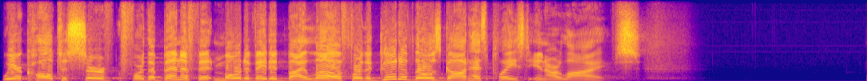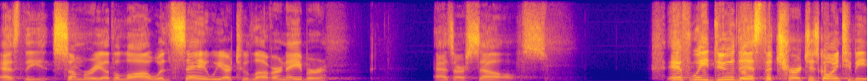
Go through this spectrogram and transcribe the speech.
We are called to serve for the benefit motivated by love for the good of those God has placed in our lives. As the summary of the law would say, we are to love our neighbor as ourselves. If we do this, the church is going to be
